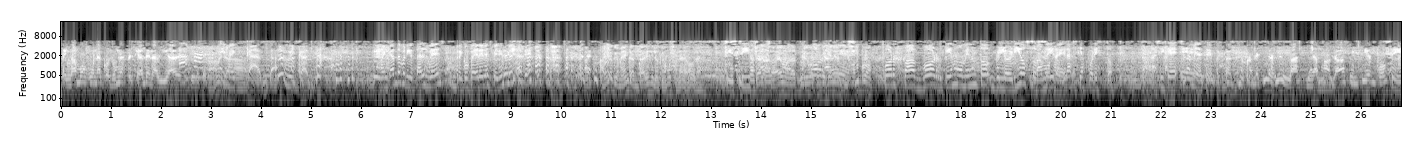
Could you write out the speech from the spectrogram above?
tengamos una columna especial de Navidad de. Ah, Ay, me encanta, me encanta. Me encanta porque tal vez recupere el espíritu. A, a mí lo que me va a encantar es de lo que vamos a hablar ahora. Sí, sí, Ya lo sabemos, ya tuvimos un pequeño sabemos. Por favor, qué momento glorioso, Vamos Cero. Gracias por esto. Así que, Yo también eh, estoy expectante. Lo prometido es deuda. Le habíamos hablado hace un tiempo. Sí.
